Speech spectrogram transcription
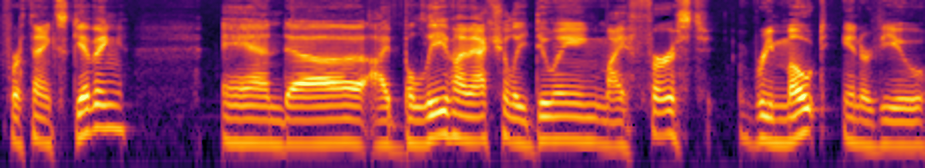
for Thanksgiving. And uh, I believe I'm actually doing my first remote interview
